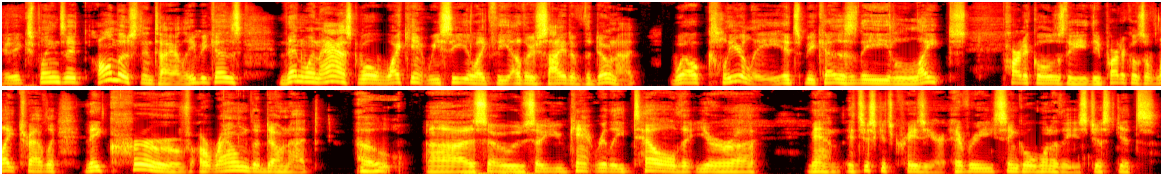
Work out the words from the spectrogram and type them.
It explains it almost entirely because then, when asked, well, why can't we see like the other side of the donut? Well, clearly it's because the light particles, the, the particles of light traveling, they curve around the donut. oh, Uh, so, so you can't really tell that you're, uh, man, it just gets crazier. Every single one of these just gets,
